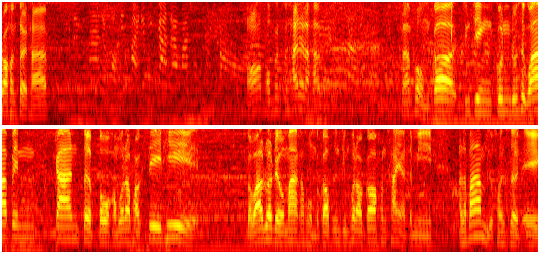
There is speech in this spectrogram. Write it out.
รอคอนเสิร์ตครับ อ๋อผมเป็นสุดท้ายเลยเหรอครับ ครับผมก็จริงๆ คุณรู้สึกว่าเป็นการเติบโตของพวกเราพ็อกซี่ที่แบบว่ารวดเร็วมากครับผมแล้วก็จริงๆพวกเราก็ค่อนข้างอยากจะมีอัลบั้มหรือคอนเสิร์ตเอง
